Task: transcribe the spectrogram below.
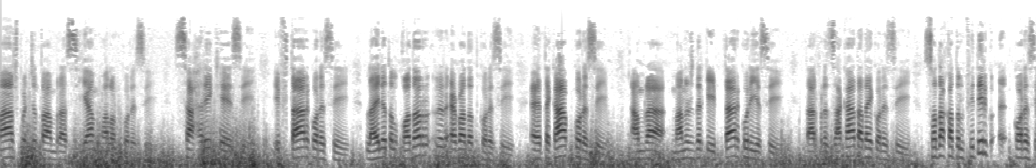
মাস পর্যন্ত আমরা সিয়াম পালন করেছি, সাহারি খেয়েছি, ইফতার করেছি, লাইলাতুল কদর এবাদত করেছি, এতেকাব করেছি, আমরা মানুষদেরকে ইফতার করিয়েছি, তারপরে জাকাত আদায় করেছি, সদাকাতুল ফিতির করেছি,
